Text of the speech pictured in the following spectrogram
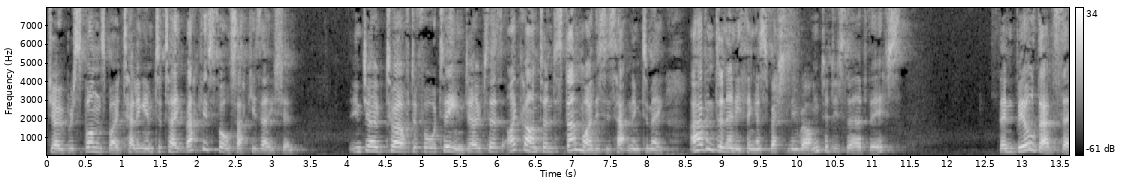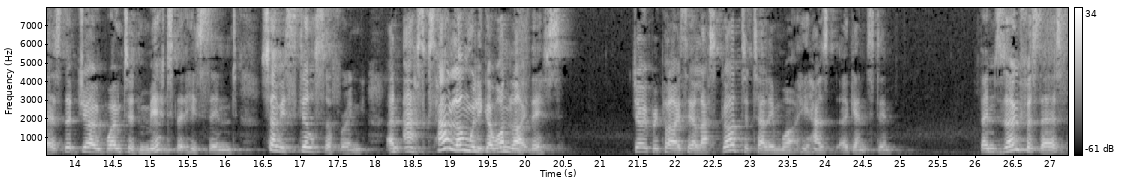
Job responds by telling him to take back his false accusation. In Job 12 to 14, Job says, I can't understand why this is happening to me. I haven't done anything especially wrong to deserve this. Then Bildad says that Job won't admit that he's sinned, so he's still suffering, and asks, How long will he go on like this? Job replies he'll ask God to tell him what he has against him. Then Zophar says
